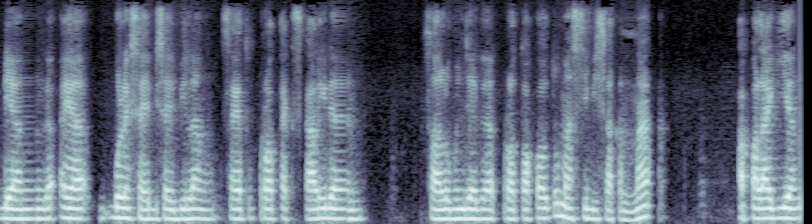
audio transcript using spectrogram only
dia nggak ya boleh saya bisa bilang saya tuh protek sekali dan selalu menjaga protokol tuh masih bisa kena apalagi yang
